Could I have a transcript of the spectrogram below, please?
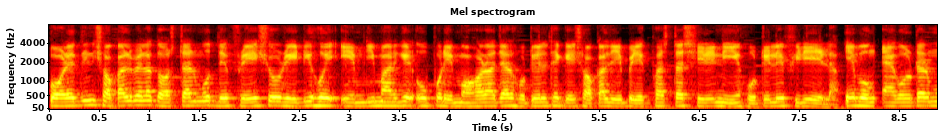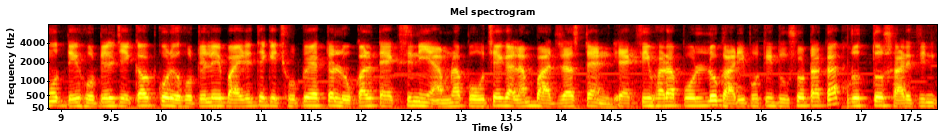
পরের দিন সকালবেলা দশটার মধ্যে ফ্রেশ ও রেডি হয়ে এমজি মার্গের ওপরে মহারাজার হোটেল থেকে সকালে ব্রেকফাস্টটা সেরে নিয়ে হোটেলে ফিরে এলাম এবং এগারোটার মধ্যে হোটেল চেক আউট করে হোটেলের বাইরে থেকে ছোট একটা লোকাল ট্যাক্সি নিয়ে আমরা পৌঁছে গেলাম বাজরা স্ট্যান্ড। ট্যাক্সি ভাড়া পড়ল গাড়ি প্রতি দুশো টাকা, দূরত্ব সাড়ে তিন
